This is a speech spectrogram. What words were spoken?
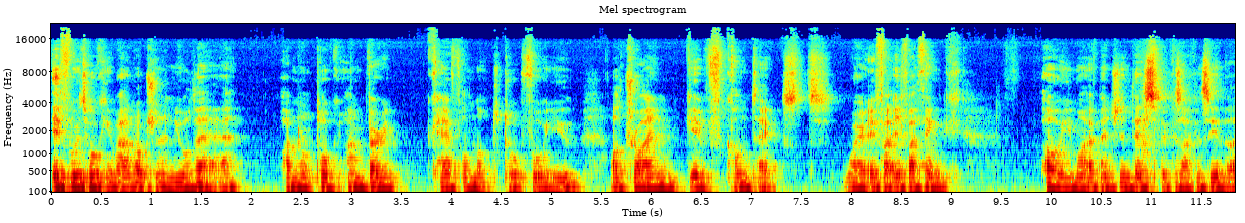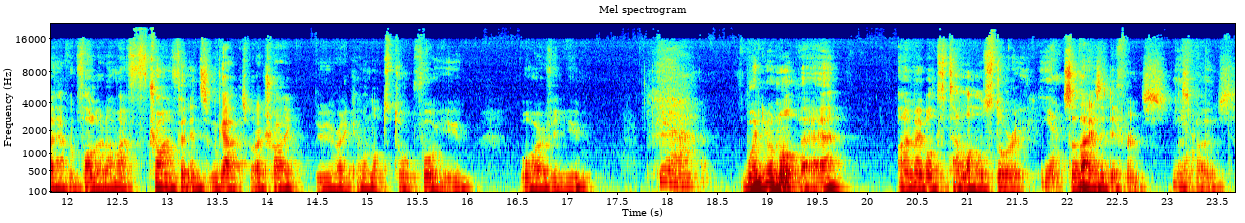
if we're talking about adoption and you're there, I'm not talking. I'm very careful not to talk for you. I'll try and give context where if I if I think, oh, you might have mentioned this because I can see that they haven't followed. I might f- try and fit in some gaps, but I try to be very careful not to talk for you or over you. Yeah. When you're not there, I'm able to tell the whole story. Yeah. So that is a difference, I Yeah. suppose.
